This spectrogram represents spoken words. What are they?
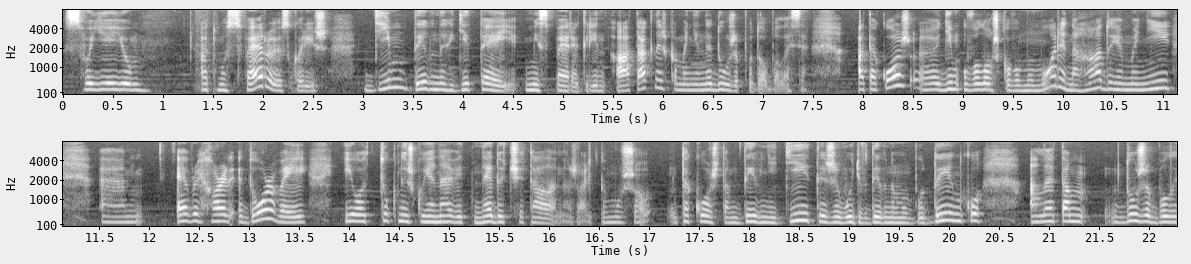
своєю атмосферою, скоріш, дім дивних дітей Міс Перегрін. А та книжка мені не дуже подобалася. А також е, дім у Волошковому морі нагадує мені. ем, Every Heart a Doorway, і от ту книжку я навіть не дочитала, на жаль, тому що також там дивні діти живуть в дивному будинку, але там дуже були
